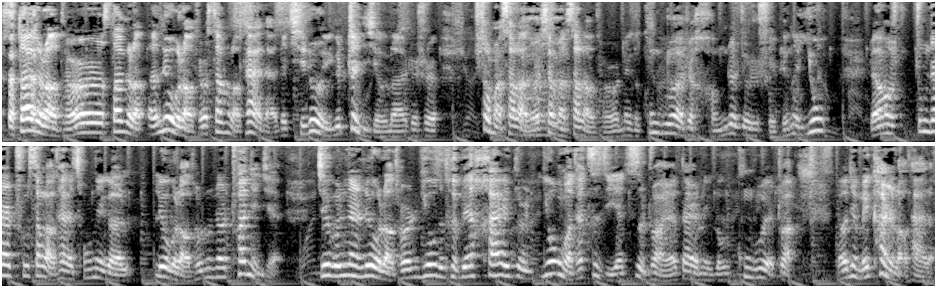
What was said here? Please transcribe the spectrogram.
三个老头儿，三个老呃六个老头儿，三个老太太，这其中有一个阵型的，就是上面仨老头儿，下面仨老头儿，那个空竹啊是横着就是水平的 U，然后中间出仨老太太从那个六个老头儿中间穿进去，结果那六个老头儿悠的特别嗨，就是悠嘛，他自己也自转，然后带着那个空竹也转，然后就没看着老太太。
